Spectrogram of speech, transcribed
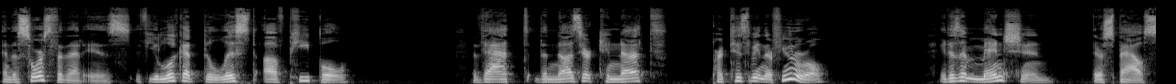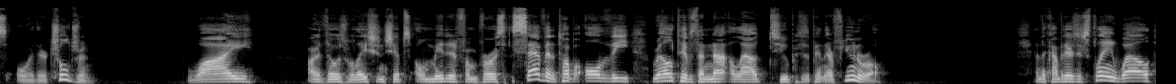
And the source for that is, if you look at the list of people that the Nazir cannot participate in their funeral, it doesn't mention their spouse or their children. Why are those relationships omitted from verse 7 to talk about all the relatives that are not allowed to participate in their funeral? And the commentators explain, well,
